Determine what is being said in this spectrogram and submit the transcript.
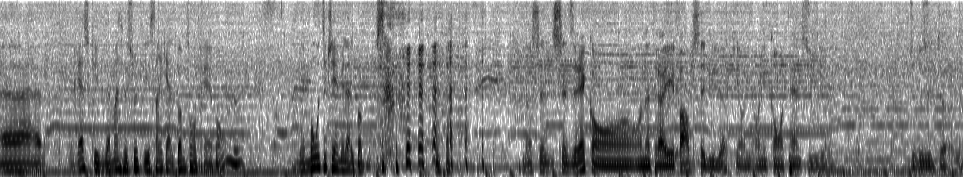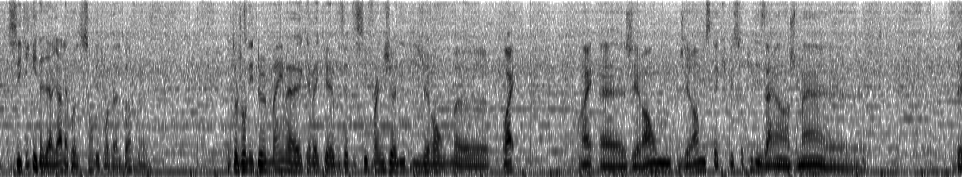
Euh, reste qu'évidemment, c'est sûr que les cinq albums sont très bons, là. Mais maudit que j'ai aimé l'album. Non, je, te- je dirais qu'on on a travaillé fort pour celui-là, puis on, on est content du, euh, du résultat. C'est qui qui était derrière la production des trois albums? euh? C'est toujours les deux mêmes euh, qu'avec euh, Vous êtes ici, Frank Joly puis Jérôme. euh, Ouais. Ouais, euh, Jérôme, Jérôme, il s'est occupé surtout des arrangements euh, de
